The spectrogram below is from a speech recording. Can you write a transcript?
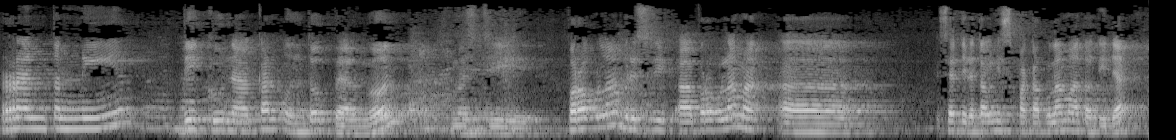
rentenir digunakan untuk bangun masjid? Para ulama bersih, uh, para ulama uh, saya tidak tahu ini sepakat ulama atau tidak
